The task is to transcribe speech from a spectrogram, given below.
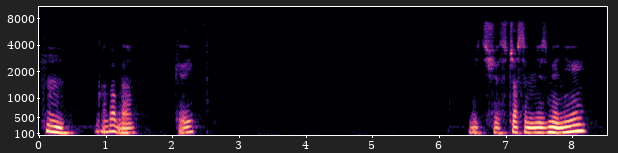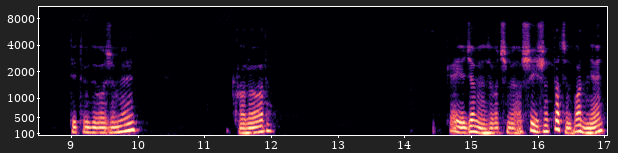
Hmm, no dobra. Okej. Nic się z czasem nie zmieni. Tytuł dołożymy. Kolor. Okej, jedziemy, zobaczymy. O 60%, ładnie.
